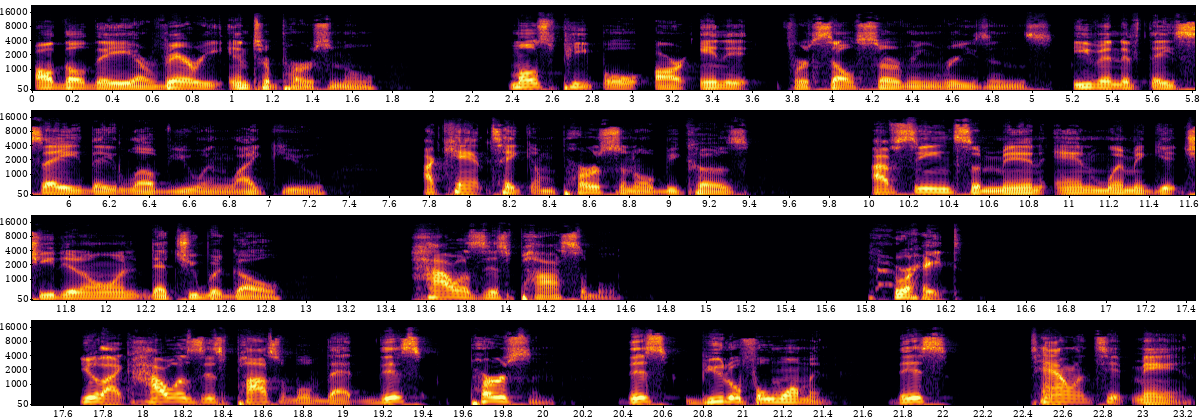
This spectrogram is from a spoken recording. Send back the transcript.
although they are very interpersonal, most people are in it for self serving reasons. Even if they say they love you and like you, I can't take them personal because I've seen some men and women get cheated on that you would go, How is this possible? right? You're like, How is this possible that this person, this beautiful woman, this talented man,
